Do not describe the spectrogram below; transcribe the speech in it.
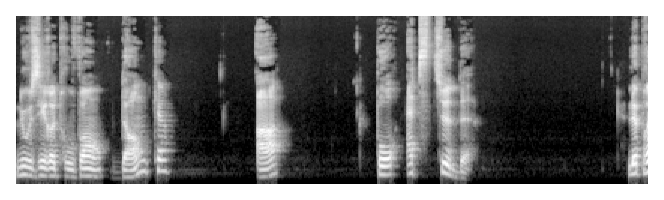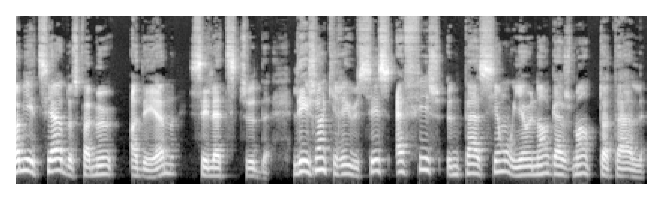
Nous y retrouvons donc A pour attitude. Le premier tiers de ce fameux ADN, c'est l'attitude. Les gens qui réussissent affichent une passion et un engagement total.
